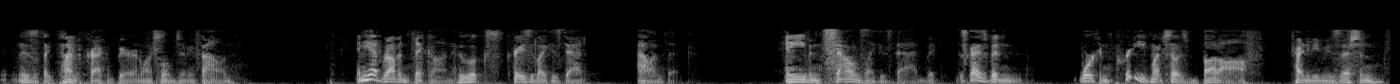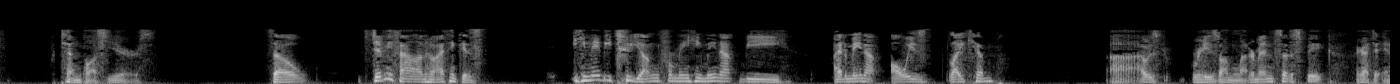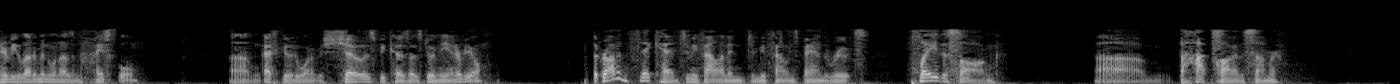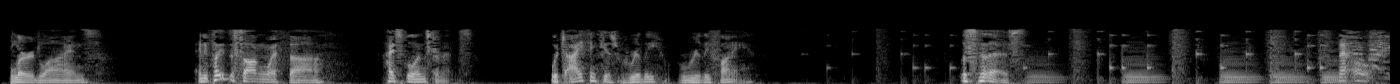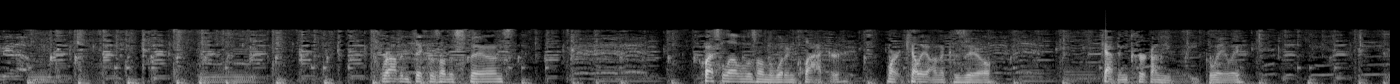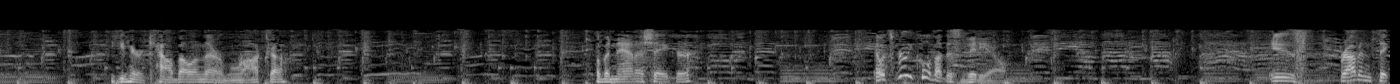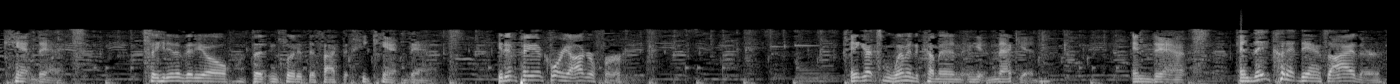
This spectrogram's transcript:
This is like time to crack a beer and watch a little Jimmy Fallon. And he had Robin Thicke on, who looks crazy like his dad. Alan Thicke. And he even sounds like his dad. But this guy's been working pretty much so his butt off trying to be a musician for 10 plus years. So Jimmy Fallon, who I think is, he may be too young for me. He may not be, I may not always like him. Uh, I was raised on Letterman, so to speak. I got to interview Letterman when I was in high school. Um, got to go to one of his shows because I was doing the interview. But Robin Thicke had Jimmy Fallon and Jimmy Fallon's band, The Roots, play the song, um, the hot song of the summer, Blurred Lines, and he played the song with uh, high school instruments, which I think is really, really funny. Listen to this. Now, Robin Thicke was on the spoons. Questlove was on the wooden clacker. Mark Kelley on the kazoo. Captain Kirk on the ukulele. You can hear a cowbell in there, a maraca, a banana shaker. Now, what's really cool about this video is Robin Thicke can't dance. So he did a video that included the fact that he can't dance. He didn't pay a choreographer and he got some women to come in and get naked and dance. And they couldn't dance either,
